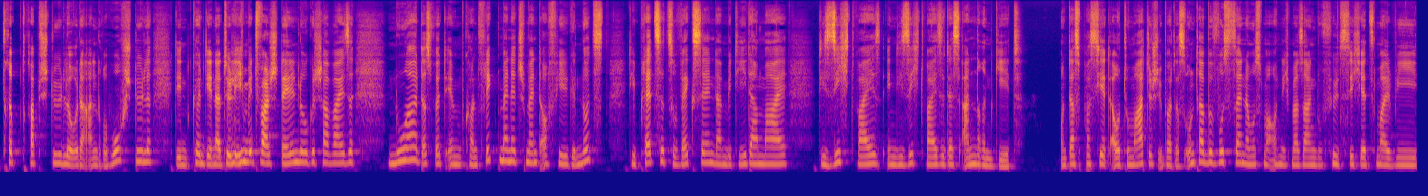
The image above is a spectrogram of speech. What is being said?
Trip-Trap-Stühle oder andere Hochstühle. Den könnt ihr natürlich mit verstellen, logischerweise. Nur, das wird im Konfliktmanagement auch viel genutzt, die Plätze zu wechseln, damit jeder mal die Sichtweise, in die Sichtweise des anderen geht. Und das passiert automatisch über das Unterbewusstsein. Da muss man auch nicht mal sagen, du fühlst dich jetzt mal wie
